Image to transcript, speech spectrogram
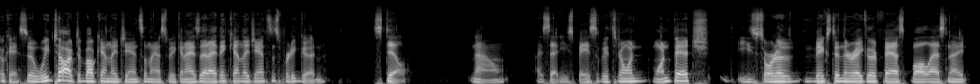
Okay, so we talked about Kenley Jansen last week, and I said I think Kenley Jansen's pretty good. Still, now I said he's basically throwing one pitch. He's sort of mixed in the regular fastball last night,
